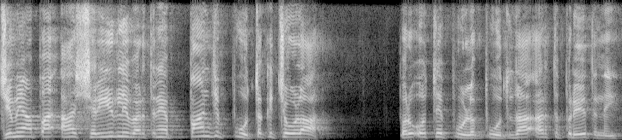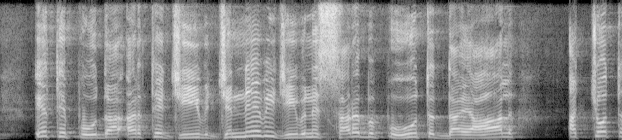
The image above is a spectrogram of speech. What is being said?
ਜਿਵੇਂ ਆਪਾਂ ਆ ਸਰੀਰ ਲਈ ਵਰਤਨੇ ਆ, ਪੰਜ ਭੂਤਕ ਚੋਲਾ। ਪਰ ਉੱਥੇ ਭੂਲ ਭੂਤ ਦਾ ਅਰਥ ਪ੍ਰੇਤ ਨਹੀਂ। ਇੱਥੇ ਭੂਤ ਦਾ ਅਰਥ ਹੈ ਜੀਵ। ਜਿੰਨੇ ਵੀ ਜੀਵ ਨੇ, ਸਰਬ ਭੂਤ, ਦਇਆਲ, ਅਚੁੱਤ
